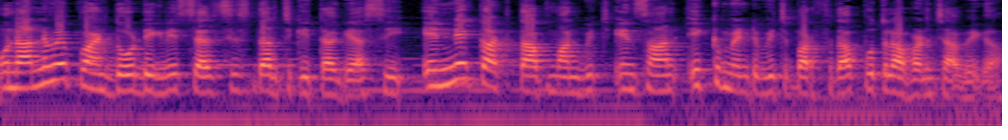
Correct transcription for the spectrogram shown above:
99.2 ਡਿਗਰੀ ਸੈਲਸੀਅਸ ਦਰਜ ਕੀਤਾ ਗਿਆ ਸੀ। ਇੰਨੇ ਘੱਟ ਤਾਪਮਾਨ ਵਿੱਚ ਇਨਸਾਨ 1 ਮਿੰਟ ਵਿੱਚ ਬਰਫ਼ ਦਾ ਪੁਤਲਾ ਬਣ ਜਾਵੇਗਾ।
